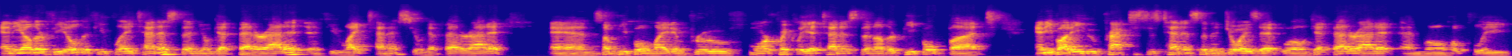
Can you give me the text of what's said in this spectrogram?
any other field. If you play tennis, then you'll get better at it. If you like tennis, you'll get better at it. And some people might improve more quickly at tennis than other people, but anybody who practices tennis and enjoys it will get better at it and will hopefully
